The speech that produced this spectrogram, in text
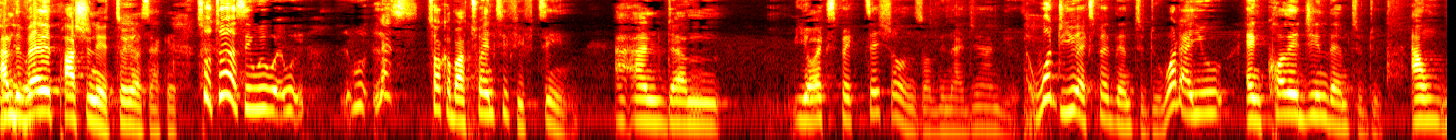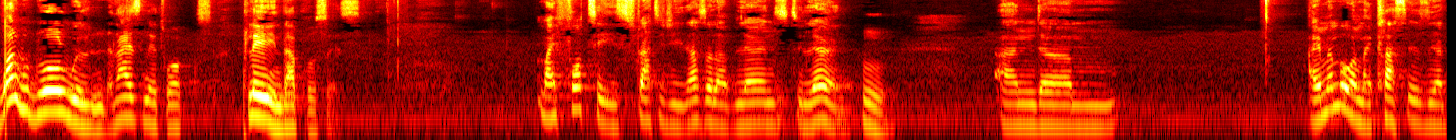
and the very passionate Toyosi Akerele. So, Toyosi, we, we, we, let's talk about 2015 and um, your expectations of the Nigerian youth. What do you expect them to do? What are you encouraging them to do? And what role will Rise Networks play in that process? My forte is strategy. That's all I've learned to learn. And um, I remember one of my classes, at,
